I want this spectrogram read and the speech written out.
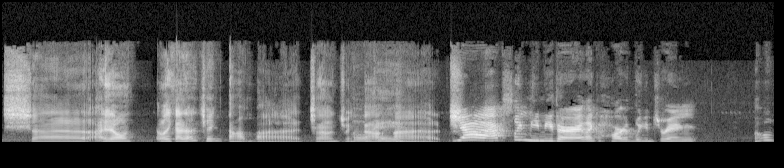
Gosh, uh, I don't like I don't drink that much. I don't drink Okay. that much. Yeah, actually, me neither. I like hardly drink. Oh.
